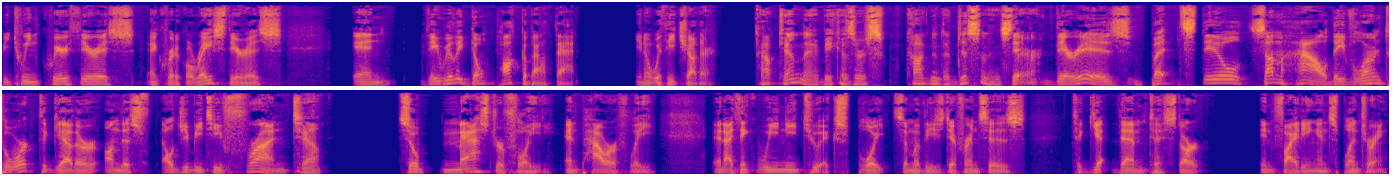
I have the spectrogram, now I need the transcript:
between queer theorists and critical race theorists. And they really don't talk about that, you know, with each other. How can they? Because there's cognitive dissonance there. There is, but still somehow they've learned to work together on this LGBT front. Yeah. So masterfully and powerfully. And I think we need to exploit some of these differences to get them to start infighting and splintering.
